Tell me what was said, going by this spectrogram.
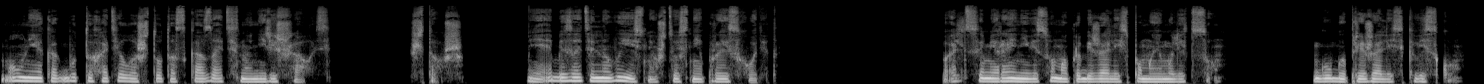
Молния как будто хотела что-то сказать, но не решалась. Что ж, я обязательно выясню, что с ней происходит. Пальцы Мирай невесомо пробежались по моему лицу. Губы прижались к виску.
